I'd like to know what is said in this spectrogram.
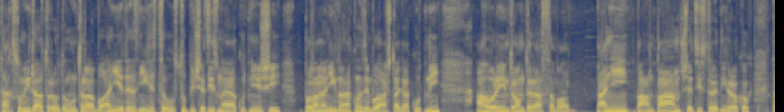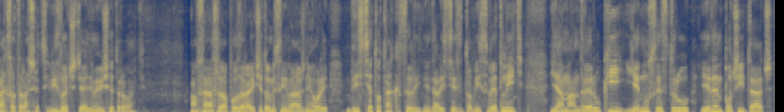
Tak som ich dal troch dovnútra, lebo ani jeden z nich nechcel ustúpiť, všetci sú najakutnejší. Podľa mňa nikto nakoniec nebol až tak akutný. A hovorím trom teraz sa bola pani, pán, pán, všetci v stredných rokoch, tak sa teraz všetci vyzlečte a ideme vyšetrovať. A sa na seba pozerali, či to myslím vážne, hovorí, vy ste to tak chceli, nedali ste si to vysvetliť, ja mám dve ruky, jednu sestru, jeden počítač,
